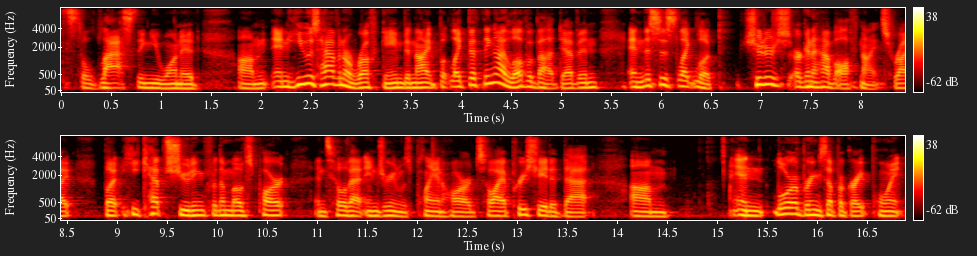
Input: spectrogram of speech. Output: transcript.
it's the last thing you wanted. Um, and he was having a rough game tonight. But like the thing I love about Devin, and this is like, look, shooters are going to have off nights, right? But he kept shooting for the most part until that injury and was playing hard. So I appreciated that. Um, and Laura brings up a great point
